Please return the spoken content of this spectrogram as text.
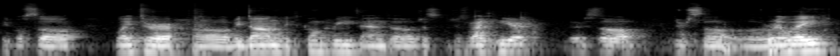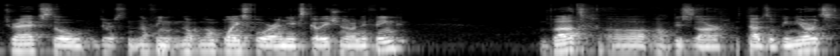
it was later redone with concrete and just just right here there's there's a, railway track, so there's nothing, no, no place for any excavation or anything. But uh, oh, these are the types of vineyards.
